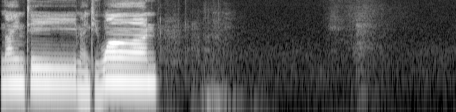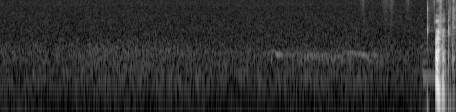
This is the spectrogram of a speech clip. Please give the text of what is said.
Ninety, ninety-one. Perfect.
